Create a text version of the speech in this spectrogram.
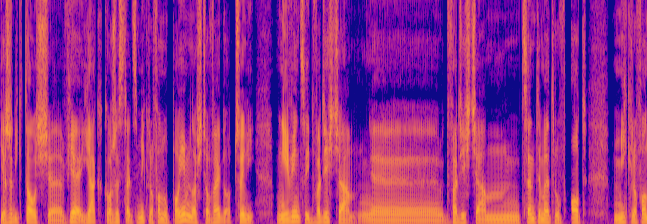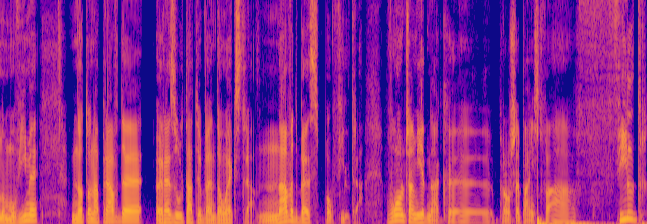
jeżeli ktoś e, wie, jak korzystać z mikrofonu pojemnościowego, czyli mniej więcej 20, e, 20 centymetrów od mikrofonu mówimy, no to naprawdę rezultaty będą ekstra, nawet bez filtra. Włączam jednak, e, proszę Państwa, filtr.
